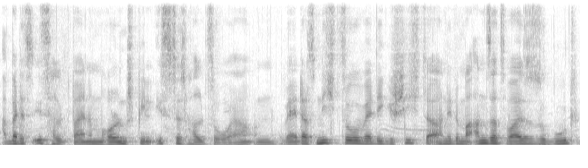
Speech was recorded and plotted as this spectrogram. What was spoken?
Aber das ist halt bei einem Rollenspiel, ist das halt so. Ja. Und wäre das nicht so, wäre die Geschichte auch nicht immer ansatzweise so gut.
